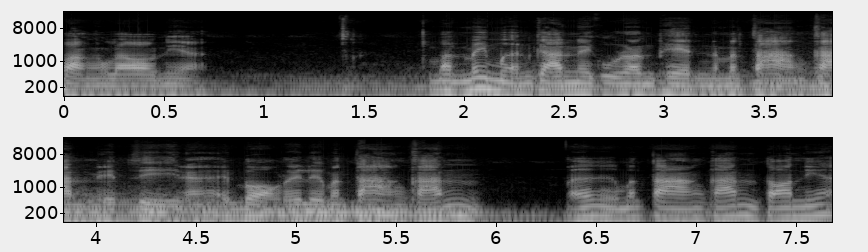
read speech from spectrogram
ฝั่งเราเนี่ย มันไม่เหมือนกันในกุรันเพนนะมันต่างกันเอฟซีนะไอ้บอกได้เลยมันต่างกันเออมันต่างกันตอนเนี้ย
